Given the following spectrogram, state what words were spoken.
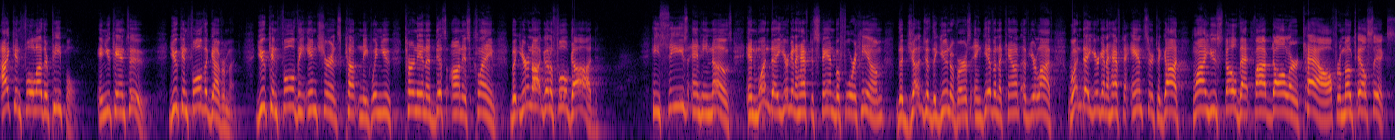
I can fool other people, and you can too. You can fool the government. You can fool the insurance company when you turn in a dishonest claim, but you're not going to fool God. He sees and he knows. And one day you're going to have to stand before him, the judge of the universe, and give an account of your life. One day you're going to have to answer to God why you stole that $5 towel from Motel 6.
